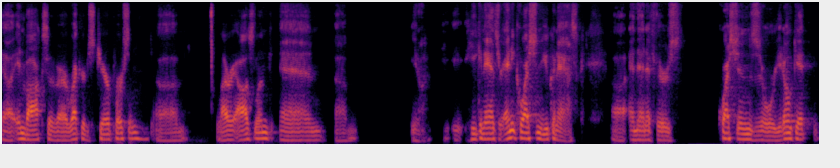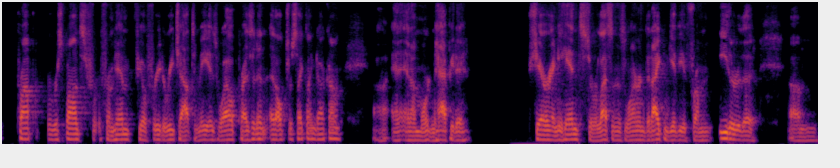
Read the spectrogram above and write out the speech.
uh, inbox of our records chairperson, um, Larry Osland, and um, you know he can answer any question you can ask. Uh, and then if there's questions or you don't get prompt response from him, feel free to reach out to me as well, president at ultracycling.com. Uh, and, and I'm more than happy to share any hints or lessons learned that I can give you from either the um,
